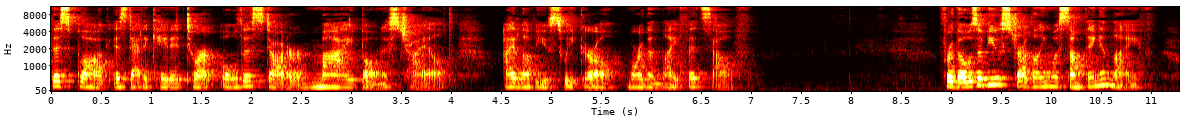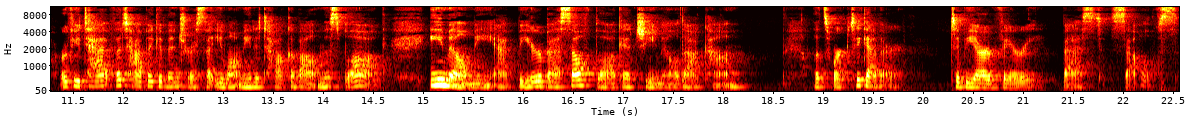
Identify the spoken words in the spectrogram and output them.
This blog is dedicated to our oldest daughter, my bonus child. I love you, sweet girl, more than life itself. For those of you struggling with something in life, or if you have a topic of interest that you want me to talk about in this blog, email me at beyourbestselfblog at gmail.com. Let's work together to be our very best selves.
